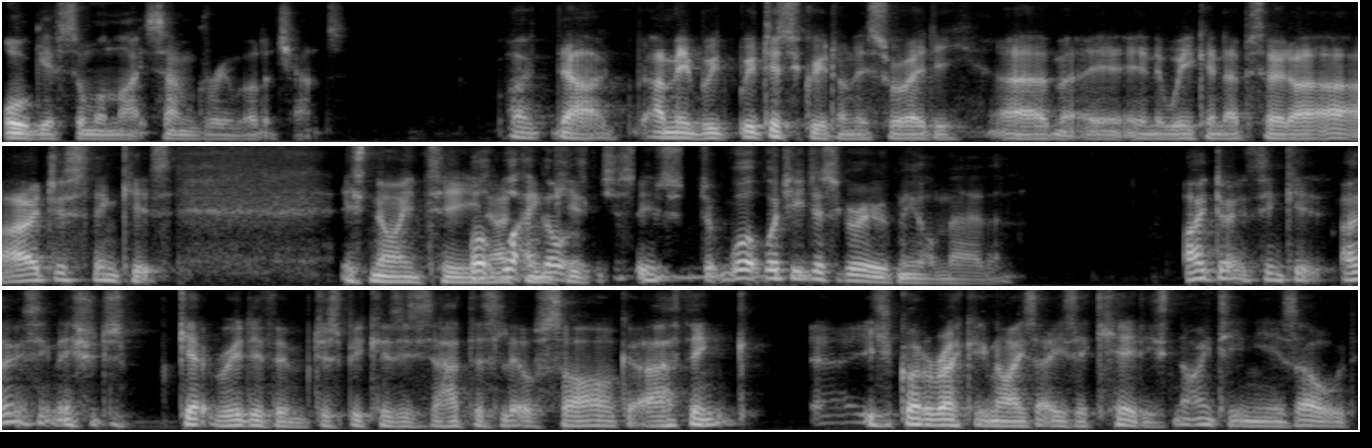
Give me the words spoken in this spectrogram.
or give someone like Sam Greenwood a chance. I, yeah, I mean, we, we've disagreed on this already um, in the weekend episode. I, I just think it's it's 19. Well, I think just, just, what would you disagree with me on there then? I don't think it. I don't think they should just get rid of him just because he's had this little saga. I think you've got to recognize that he's a kid. He's 19 years old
